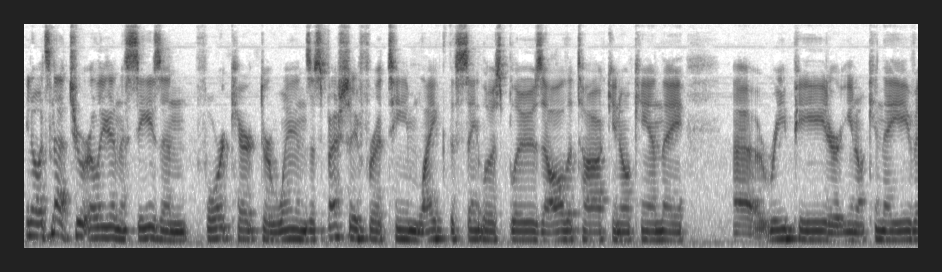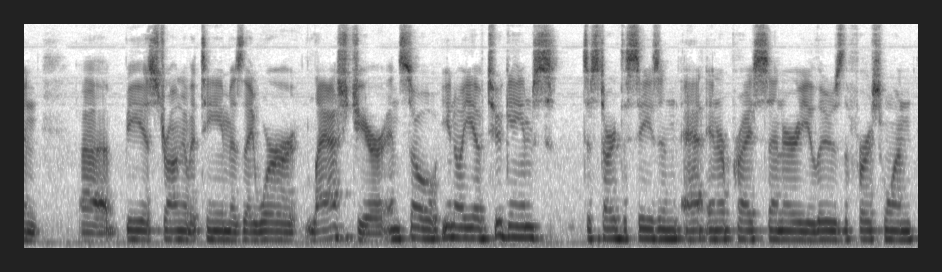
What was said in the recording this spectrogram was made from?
you know, it's not too early in the season for character wins, especially for a team like the St. Louis Blues. All the talk, you know, can they uh, repeat or you know can they even uh, be as strong of a team as they were last year? And so you know you have two games to start the season at Enterprise Center. You lose the first one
